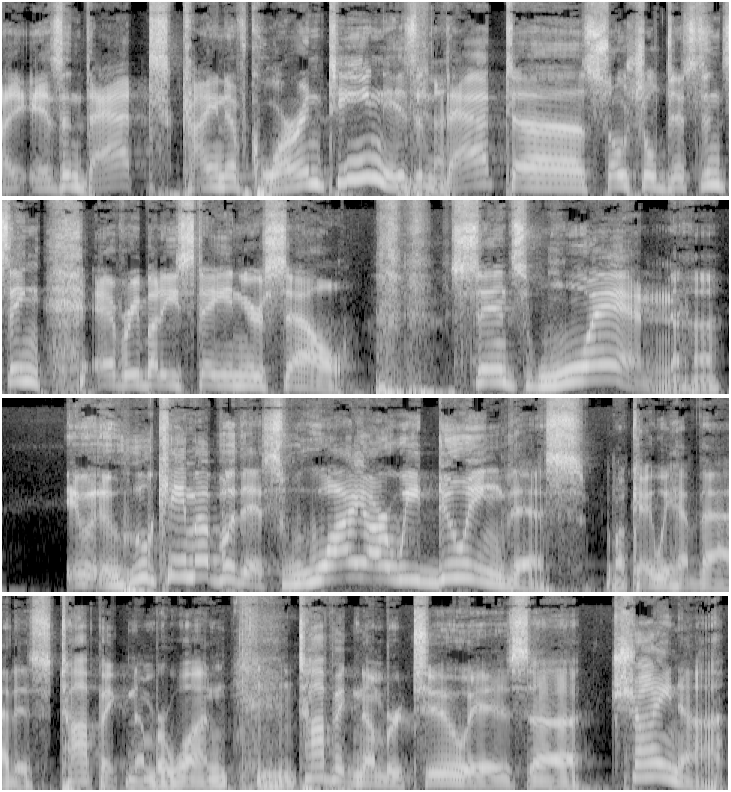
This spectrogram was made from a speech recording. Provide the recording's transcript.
Isn't that kind of quarantine? Isn't that uh, social distancing? Everybody stay in your cell. Since when? Who came up with this? Why are we doing this? Okay, we have that as topic number one. Topic number two is uh, China.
